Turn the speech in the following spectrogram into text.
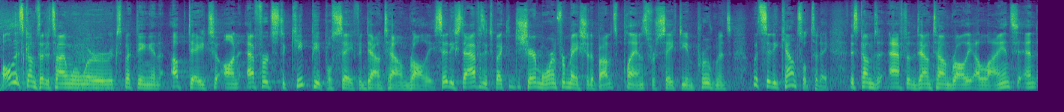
All this comes at a time when we're expecting an update on efforts to keep people safe in downtown Raleigh. City staff is expected to share more information about its plans for safety improvements with City Council today. This comes after the Downtown Raleigh Alliance and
